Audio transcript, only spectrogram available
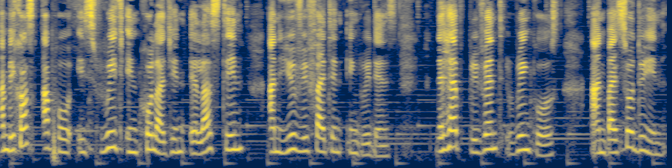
And because apple is rich in collagen, elastin, and UV fighting ingredients, they help prevent wrinkles and by so doing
